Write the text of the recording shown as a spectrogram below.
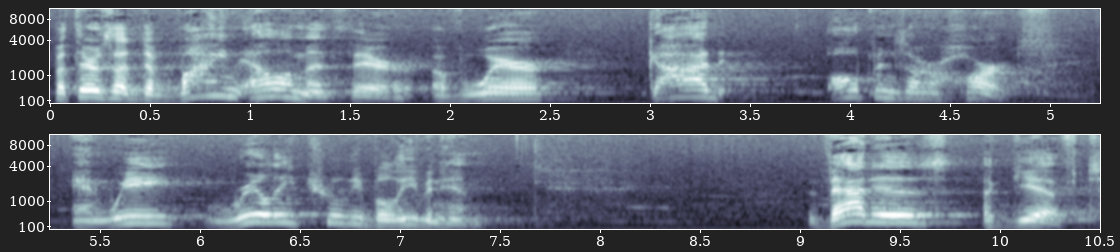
But there's a divine element there of where God opens our hearts and we really truly believe in Him. That is a gift.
